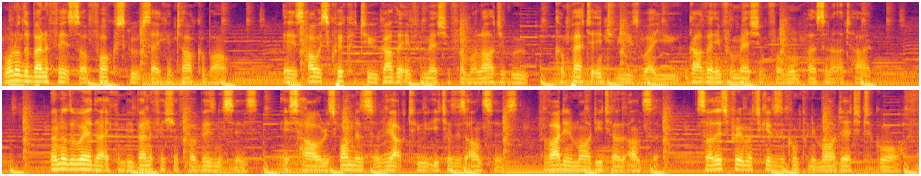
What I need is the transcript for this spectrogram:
One of the benefits of focus groups that you can talk about is how it's quicker to gather information from a larger group compared to interviews where you gather information from one person at a time. Another way that it can be beneficial for businesses is how respondents react to each other's answers, providing a more detailed answer. So this pretty much gives the company more data to go off.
